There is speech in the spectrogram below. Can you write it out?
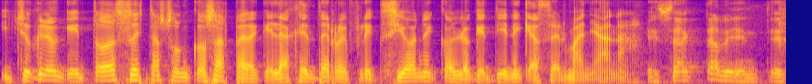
y yo creo que todas estas son cosas para que la gente reflexione con lo que tiene que hacer mañana. Exactamente.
